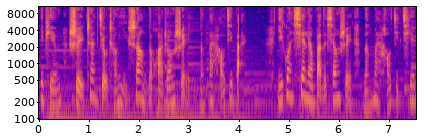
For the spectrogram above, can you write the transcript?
一瓶水占九成以上的化妆水能卖好几百，一罐限量版的香水能卖好几千，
